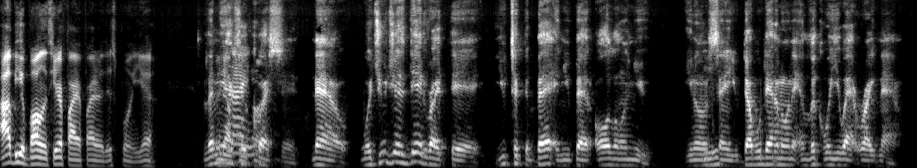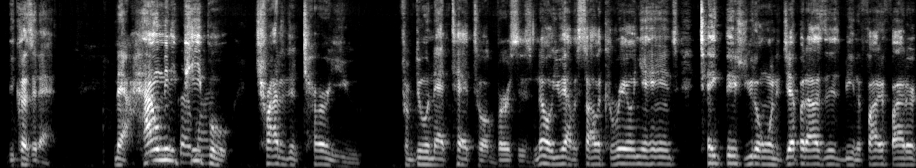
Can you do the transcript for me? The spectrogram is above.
I'll be a volunteer firefighter at this point. Yeah. Let me ask you a question. Now, what you just did right there, you took the bet and you bet all on you. You know what I'm Mhm. saying? You double down on it and look where you are at right now because of that. Now, how many good one. people try to deter you from doing that TED talk versus no, you have a solid career in your hands. Take this. You don't want to jeopardize this being a firefighter.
